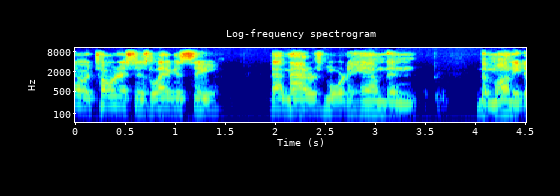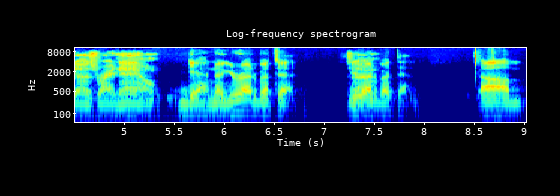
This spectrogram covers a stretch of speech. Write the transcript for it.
that would tarnish his legacy. That matters more to him than the money does right now. Yeah, no, you're right about that. You're So- right about that. Um,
